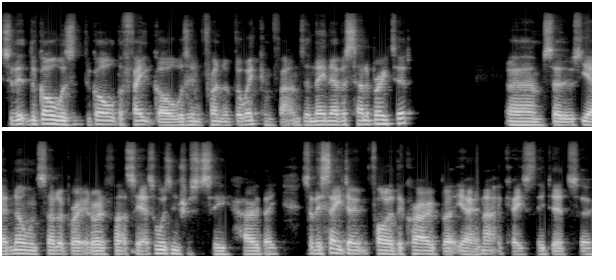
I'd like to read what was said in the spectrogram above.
So the, the goal was the goal, the fake goal was in front of the Wycombe fans, and they never celebrated. Um, so it was yeah, no one celebrated or anything like that. So yeah, it's always interesting to see how they. So they say don't follow the crowd, but yeah, in that case they did. So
